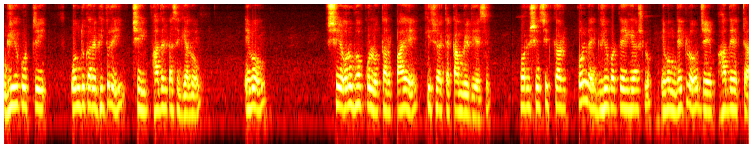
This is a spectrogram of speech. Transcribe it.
গৃহকর্ত্রী অন্ধকারের ভিতরেই সেই ফাঁদের কাছে গেল এবং সে অনুভব করল তার পায়ে কিছু একটা কামড়ে দিয়েছে। পরে সে চিৎকার করলে গৃহকর্তা এগিয়ে আসলো এবং দেখল যে ফাঁদে একটা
